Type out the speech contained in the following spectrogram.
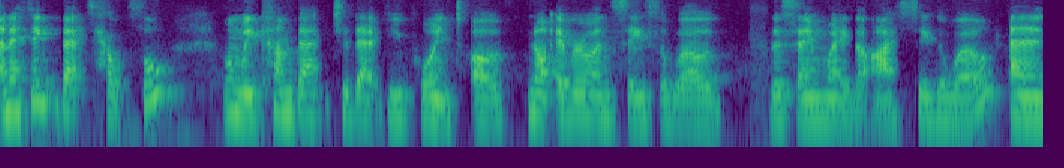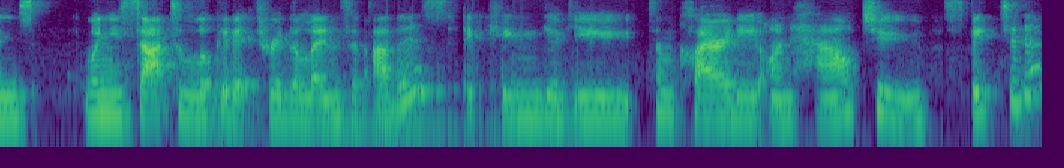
And I think that's helpful when we come back to that viewpoint of not everyone sees the world the same way that I see the world. And when you start to look at it through the lens of others, it can give you some clarity on how to speak to them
